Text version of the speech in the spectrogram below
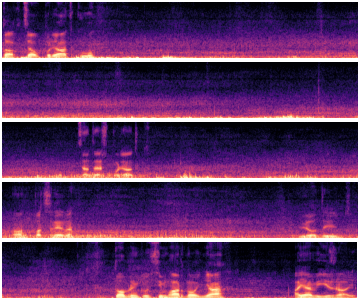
Так, ця в порядку. Ця теж в порядку. О, пацани на льотають. Добренько, всім гарного дня, а я виїжджаю.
